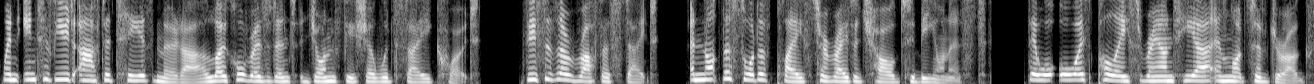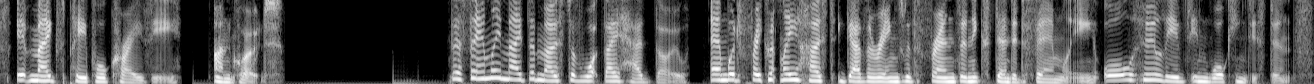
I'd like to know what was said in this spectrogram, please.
When interviewed after Tia's murder, local resident John Fisher would say, quote, This is a rough estate, and not the sort of place to raise a child, to be honest. There were always police round here and lots of drugs. It makes people crazy. Unquote. The family made the most of what they had, though, and would frequently host gatherings with friends and extended family, all who lived in walking distance.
